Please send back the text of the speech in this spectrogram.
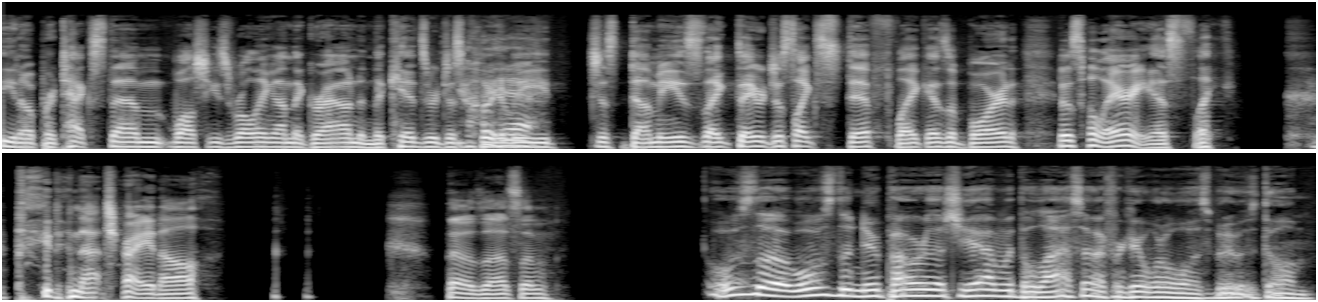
you know protects them while she's rolling on the ground, and the kids are just Oh, clearly yeah. just dummies. Like they were just like stiff, like as a board. It was hilarious. Like they did not try at all. that was awesome. What was the what was the new power that she had with the lasso? I forget what it was, but it was dumb.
